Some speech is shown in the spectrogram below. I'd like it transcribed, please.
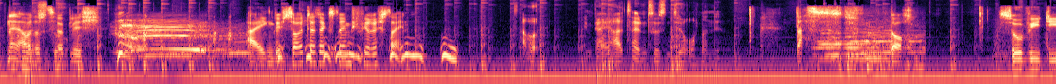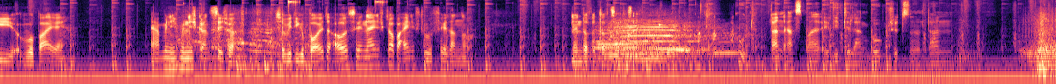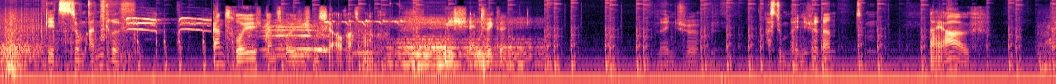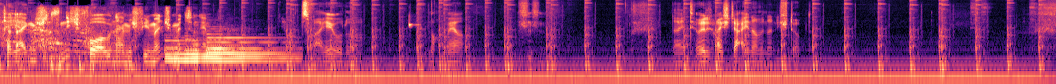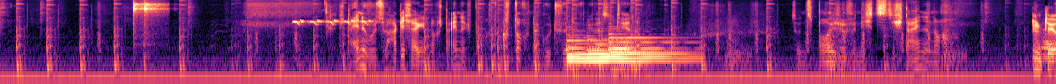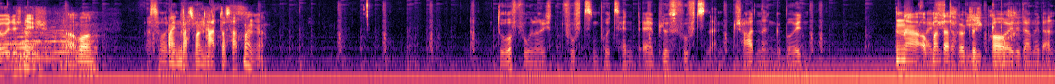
Nein, aber das ist wirklich. Eigentlich sollte es extrem schwierig sein. Aber Imperialzeit und so sind die auch noch nicht. Das doch. So wie die. Wobei. Ja, bin ich mir nicht ganz sicher. So wie die Gebäude aussehen. Nein, ich glaube eine Stufe fehlt dann noch. In der Ritterzeit sein. Gut, dann erstmal Elite Langbogenschützen und dann geht's zum Angriff. Ganz ruhig, ganz ruhig. Ich muss ja auch erstmal noch mich entwickeln. Mönche. Hm. Hast du Mönche dann? Zum Naja, ich hatte eigentlich jetzt nicht vor, unheimlich viel Menschen mitzunehmen. ja, zwei oder noch mehr? Nein, theoretisch reicht ja einer, wenn er nicht stirbt. Steine, wozu hacke ich eigentlich noch Steine? Ich brauch, ach doch, na gut, für die Universität. Sonst brauche ich ja für nichts die Steine noch. Theoretisch nicht, aber ich meine, was man hat, das hat man ja. Dorfbewohner richten 15% äh, plus 15 an Schaden an Gebäuden. Na, ob man das wirklich braucht. Gebäude damit an.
